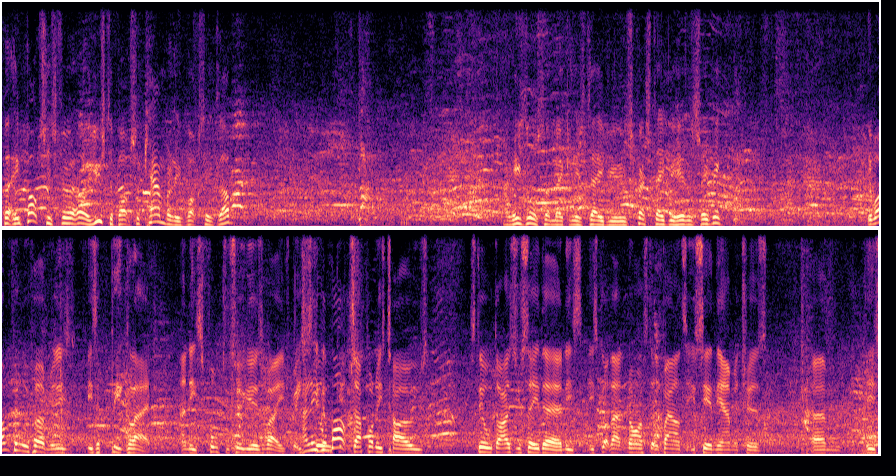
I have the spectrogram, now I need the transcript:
but he boxes for, oh, used to box for Camberley Boxing Club. And he's also making his debut, his quest debut here this evening. The one thing with Herdman is he's a big lad and he's 42 years of age, but he And still box. gets up on his toes, still does, you see there, and he's, he's got that nice little bounce that you see in the amateurs. Um, his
